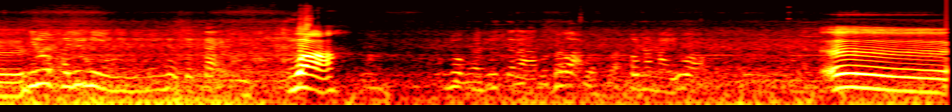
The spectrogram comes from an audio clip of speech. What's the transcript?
อนี่ลูกเขาอยู่นี่นี่นี่อยู่ใกล้บ่ๆลูกเขาอยู่ตลาดทั่วคนทำไมทั่วเออ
